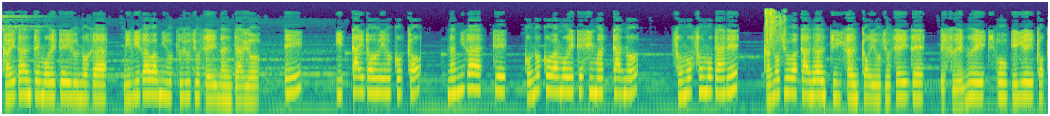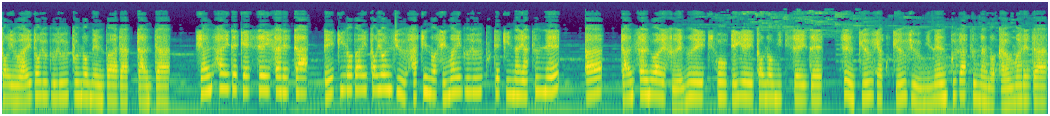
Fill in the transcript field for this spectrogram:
階段で燃えているのが、右側に映る女性なんだよ。え？え一体どういうこと？何があって、この子は燃えてしまったの？そもそも誰？彼女はタンアンチーさんという女性で、SNH48 というアイドルグループのメンバーだったんだ。上海で結成された、A キロバイト48の姉妹グループ的なやつね。ああ、タンさんは SNH48 の2期生で、1992年9月7日生まれだ。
